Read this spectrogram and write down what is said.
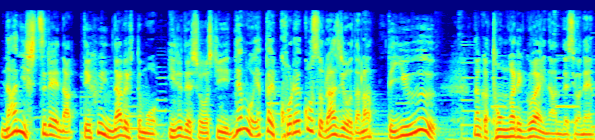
何失礼なっていう風になる人もいるでしょうし、でもやっぱりこれこそラジオだなっていう、なんかとんがり具合なんですよね。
